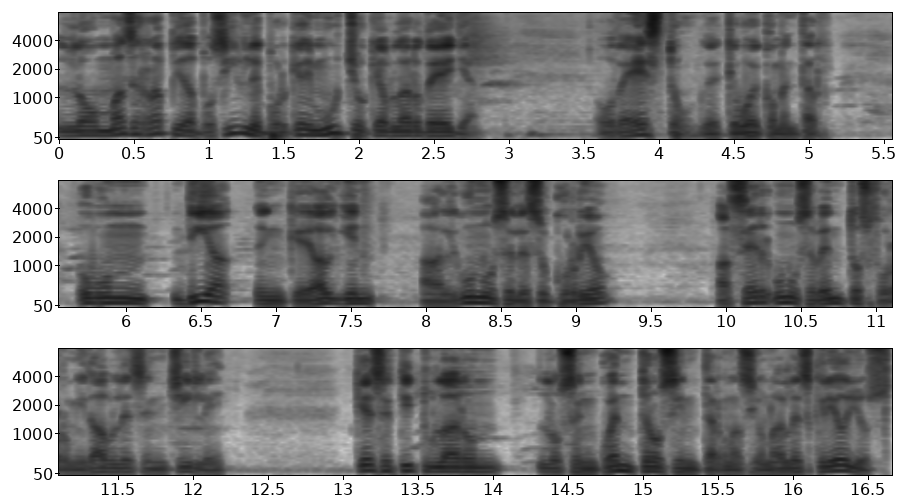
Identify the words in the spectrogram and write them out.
lo más rápida posible, porque hay mucho que hablar de ella, o de esto de que voy a comentar. Hubo un día en que alguien, a algunos se les ocurrió hacer unos eventos formidables en Chile, que se titularon los Encuentros Internacionales Criollos.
